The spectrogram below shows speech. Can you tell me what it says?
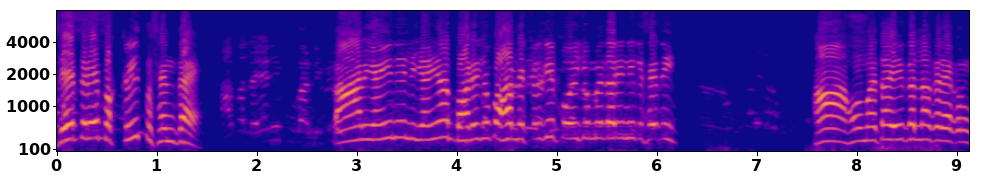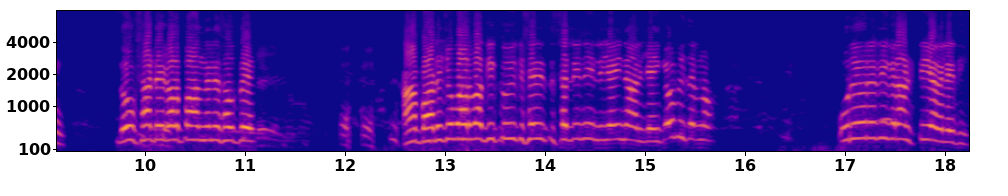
ਜੇ ਤੇਰੇ ਬੱਕਰੀ ਪਸੰਦ ਹੈ ਆ ਤਾਂ ਲੈ ਨਹੀਂ ਕੋਈ ਗੱਲ ਨਹੀਂ। ਤਾਂ ਨਹੀਂ ਲਿਜਾਈਆਂ ਬਾੜੇ ਚੋਂ ਬਾਹਰ ਨਿਕਲ ਗਈ ਕੋਈ ਜ਼ਿੰਮੇਵਾਰੀ ਨਹੀਂ ਕਿਸੇ ਦੀ। ਹਾਂ ਹੁਣ ਮੈਂ ਤਾਂ ਇਹ ਗੱਲਾਂ ਕਰਿਆ ਕਰੂੰ। ਲੋਕ ਸਾਡੇ ਗੱਲ ਪਾਉਂਦੇ ਨੇ ਸੌਦੇ। ਹਾਂ ਬਾੜੇ ਚੋਂ ਬਾਹਰ ਬਾਕੀ ਕੋਈ ਕਿਸੇ ਦੀ ਤਸੱਲੀ ਨਹੀਂ ਲਿਜਾਈ ਨਾ ਲਿਜਾਈ ਕਿਉਂ ਵੀ ਤੇਰੇ ਉਰੇ ਉਰੇ ਦੀ ਗਾਰੰਟੀ ਅਗਲੇ ਦੀ।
